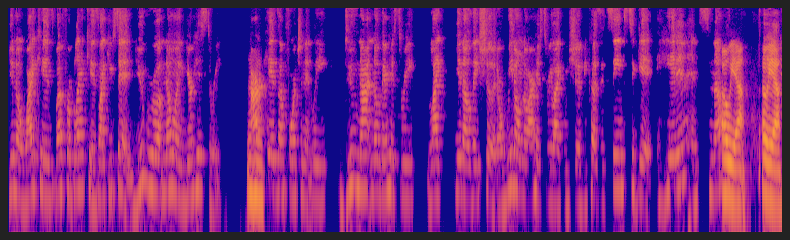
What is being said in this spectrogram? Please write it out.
you know white kids but for black kids like you said you grew up knowing your history Mhm. our kids unfortunately do not know their history like you know they should or we don't know our history like we should because it seems to get hidden and snuffed Oh, yeah. Oh, yeah.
